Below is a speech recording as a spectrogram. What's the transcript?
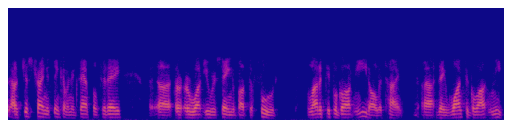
I was just trying to think of an example today, uh, or, or what you were saying about the food. A lot of people go out and eat all the time. Uh, they want to go out and eat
